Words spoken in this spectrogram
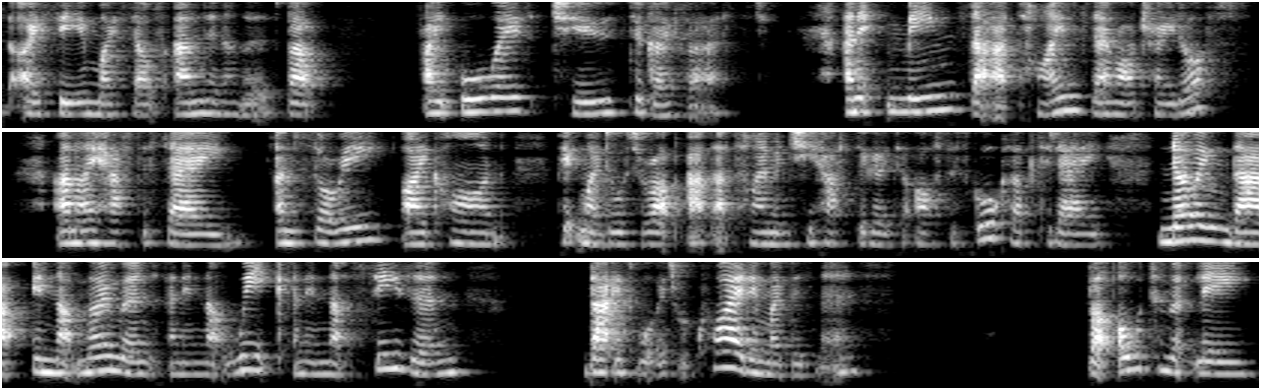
that I see in myself and in others, but I always choose to go first. And it means that at times there are trade offs, and I have to say, I'm sorry, I can't pick my daughter up at that time and she has to go to after school club today, knowing that in that moment and in that week and in that season, that is what is required in my business. But ultimately,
